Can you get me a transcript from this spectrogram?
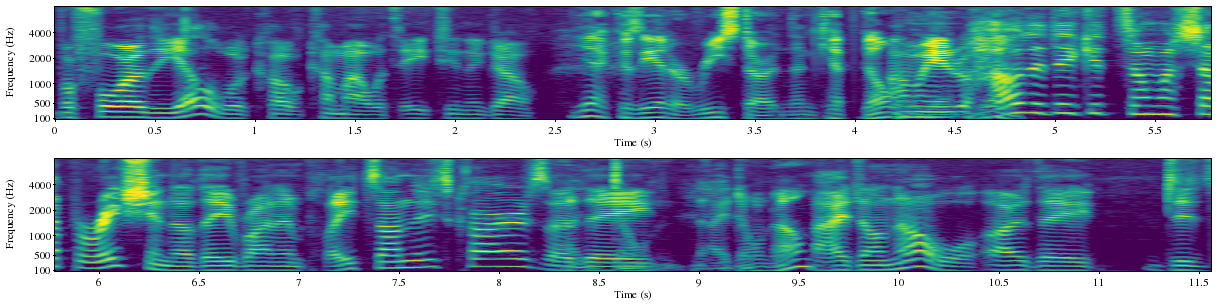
before the yellow would come out with 18 to go. Yeah, because he had a restart and then kept going. I mean, again. how did they get so much separation? Are they running plates on these cars? Are I they? don't, I don't know. I don't know. Are they? Did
